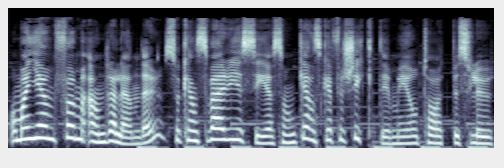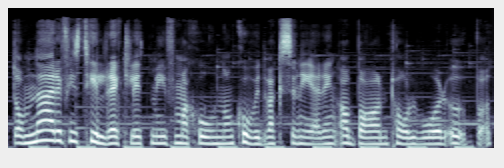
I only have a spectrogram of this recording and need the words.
Om man jämför med andra länder så kan Sverige ses som ganska försiktig med att ta ett beslut om när det finns tillräckligt med information om covidvaccinering av barn 12 år och uppåt.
